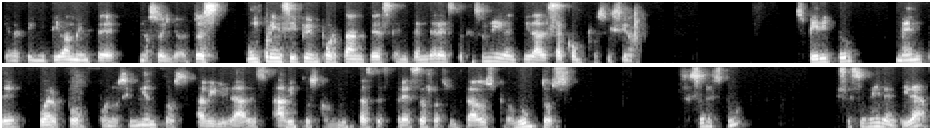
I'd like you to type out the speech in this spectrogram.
que definitivamente no soy yo. Entonces, un principio importante es entender esto, que es una identidad, esa composición. Espíritu, mente, cuerpo, conocimientos, habilidades, hábitos, conductas, destrezas, resultados, productos. Eso eres tú. Esa es una identidad.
